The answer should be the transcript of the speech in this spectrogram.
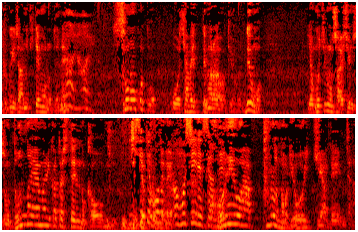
福井さんに来てもろてね、はいはい。そのことを喋ってもらうわけよ。でもいやもちろん最初にそのどんな謝り方してんのかを見見せせてもらってね。欲しいですよね。これはプロの領域やでみたいな。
